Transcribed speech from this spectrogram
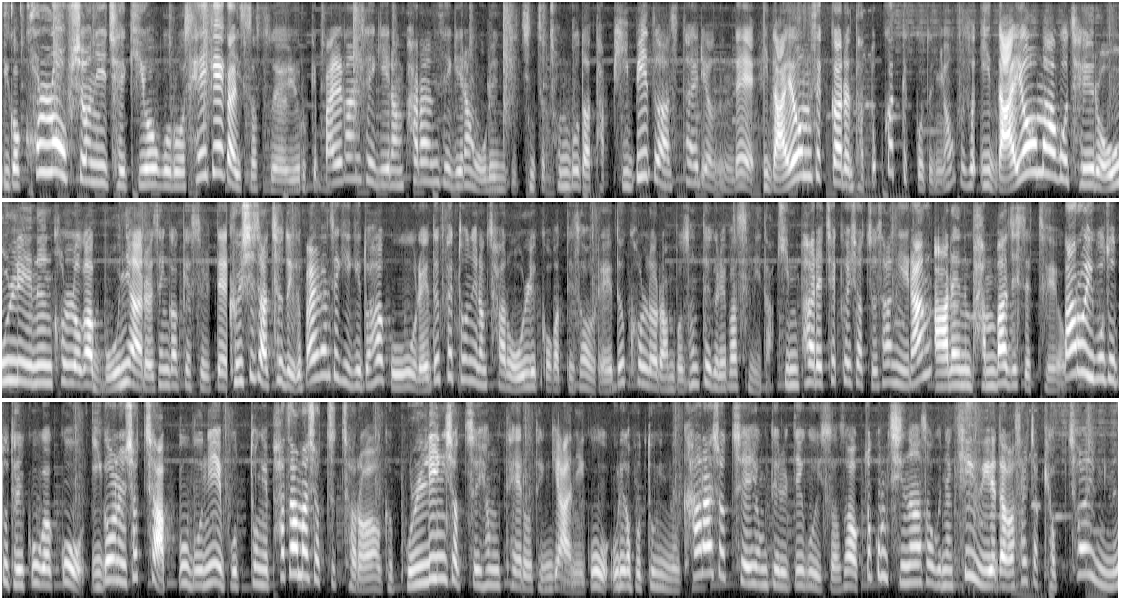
이거 컬러 옵션이 제 기억으로 세개가 있었어요. 이렇게 빨간색이랑 파란색이랑 오렌지 진짜 전부 다 다 비비드한 스타일이었는데 이 나염 색깔은 다 똑같았거든요. 그래서 이 나염하고 제일 어울리는 컬러가 뭐냐를 생각했을 때 글씨 자체도 이게 빨간색이기도 하고 레드 패턴이랑 잘 어울릴 것 같아서 레드 컬러를 한번 선택을 해봤습니다. 긴팔의 체크 셔츠 상의랑 아래는 반 바지 세트예요. 따로 입어줘도 될 것 같고 이거는 셔츠 앞부분이 보통의 파자마 셔츠처럼 그 볼링 셔츠 형태로 된 게 아니고 우리가 보통 입는 카라 셔츠의 형태를 띠고 있어서 조금 지나서 그냥 티 위에다가 살짝 겹쳐 입는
